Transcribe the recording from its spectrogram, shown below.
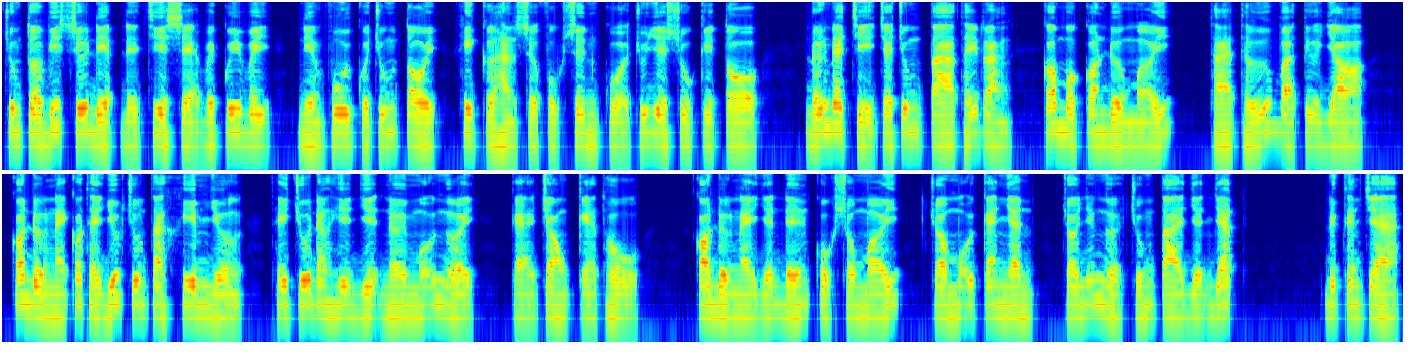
chúng tôi viết sứ điệp để chia sẻ với quý vị niềm vui của chúng tôi khi cử hành sự phục sinh của Chúa Giêsu Kitô, đấng đã chỉ cho chúng ta thấy rằng có một con đường mới, tha thứ và tự do. Con đường này có thể giúp chúng ta khiêm nhường, thấy Chúa đang hiện diện nơi mỗi người, kẻ trong kẻ thù. Con đường này dẫn đến cuộc sống mới cho mỗi cá nhân, cho những người chúng ta dẫn dắt. Đức Thánh Cha,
